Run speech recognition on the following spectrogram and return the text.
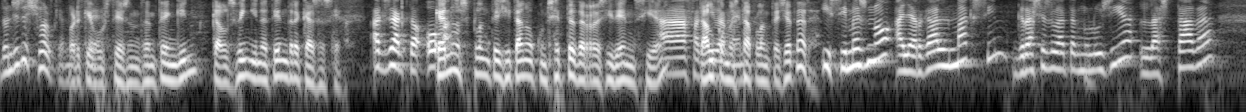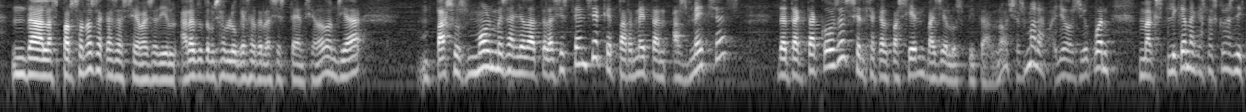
Doncs és això el que hem perquè de fer. vostès ens entenguin, que els vinguin a atendre a casa seva. Exacte. O, Que no es plantegi tant el concepte de residència, Ah, tal com està plantejat ara. I si més no, allargar al màxim, gràcies a la tecnologia, l'estada de les persones a casa seva. És a dir, ara tothom sap el que és la teleassistència, no? Doncs hi ha passos molt més enllà de la teleassistència que permeten als metges detectar coses sense que el pacient vagi a l'hospital. No? Això és meravellós. Jo quan m'expliquen aquestes coses dic,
